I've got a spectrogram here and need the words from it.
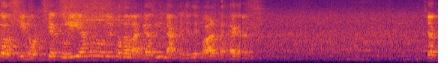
ਤੁਰਕੀ ਨੂੰ ਉੱਠ ਕੇ ਤੁਰੀ ਆ ਮੈਨੂੰ ਉਦੋਂ ਪਤਾ ਲੱਗ ਗਿਆ ਸੀ ਲੱਕ ਜਿੱਥੇ ਪਾਲਟ ਹੈਗਾ। ਚੱਕ।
